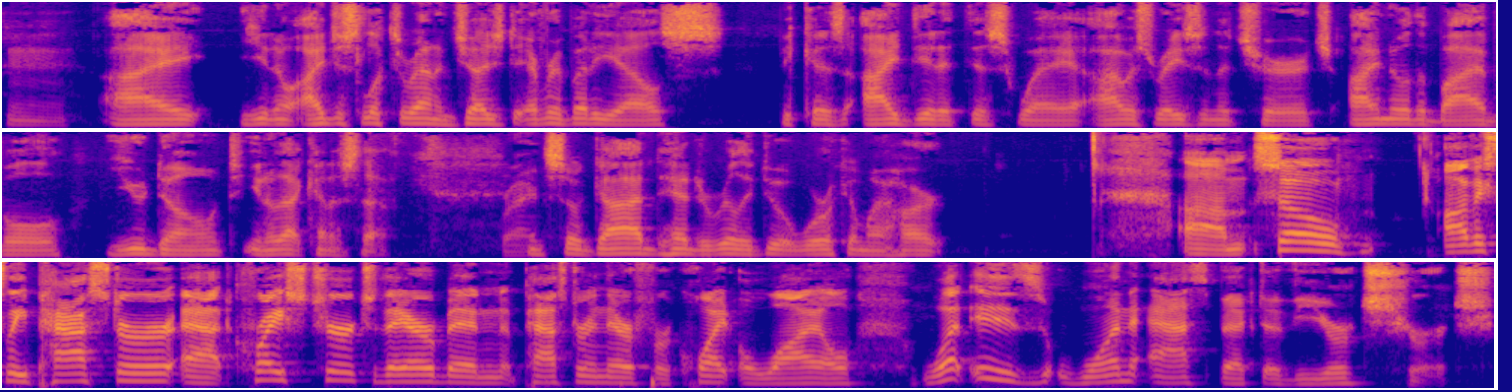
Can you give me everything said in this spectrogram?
Hmm. I, you know, I just looked around and judged everybody else because I did it this way. I was raised in the church. I know the Bible. You don't, you know, that kind of stuff. Right. And so God had to really do a work in my heart. Um, so obviously pastor at Christ Church there, been pastoring there for quite a while. What is one aspect of your church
